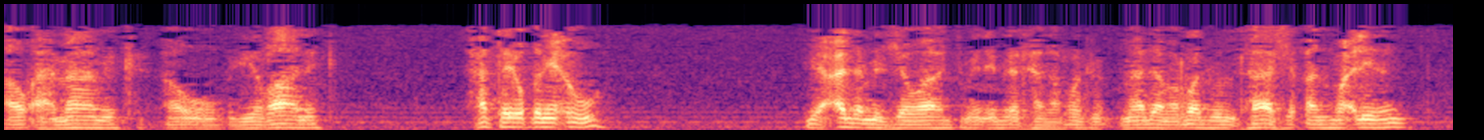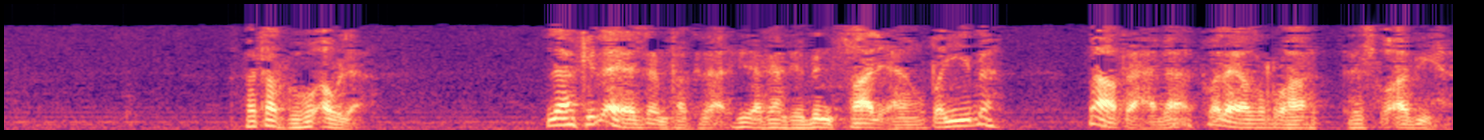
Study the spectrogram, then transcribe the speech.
أو أعمامك أو جيرانك حتى يقنعوه. بعدم الزواج من ابنة هذا الرجل ما دام الرجل فاسقا معلنا فتركه أولى. لكن لا يلزم ترك ذلك. إذا كانت البنت صالحة وطيبة فأطع ذاك ولا يضرها فسق أبيها.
